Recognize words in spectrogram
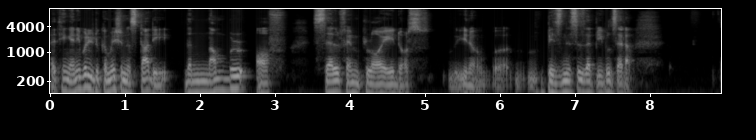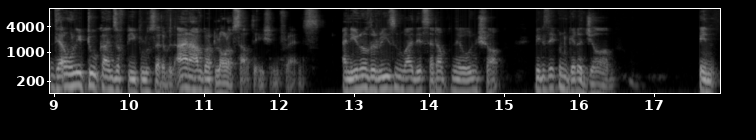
I think, anybody to commission a study the number of self employed or, you know, uh, businesses that people set up. There are only two kinds of people who set up. And I've got a lot of South Asian friends. And you know the reason why they set up their own shop? because they couldn't get a job in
